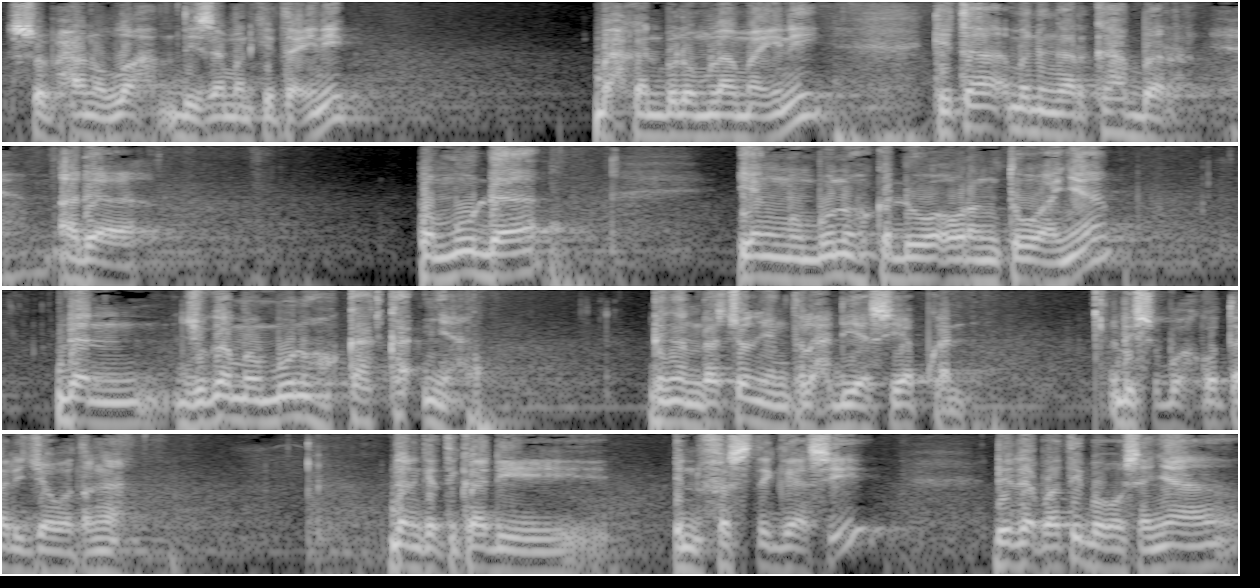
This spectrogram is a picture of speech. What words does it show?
Subhanallah di zaman kita ini bahkan belum lama ini kita mendengar kabar ya, ada pemuda yang membunuh kedua orang tuanya dan juga membunuh kakaknya dengan racun yang telah dia siapkan di sebuah kota di Jawa Tengah. Dan ketika diinvestigasi, didapati bahwasanya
